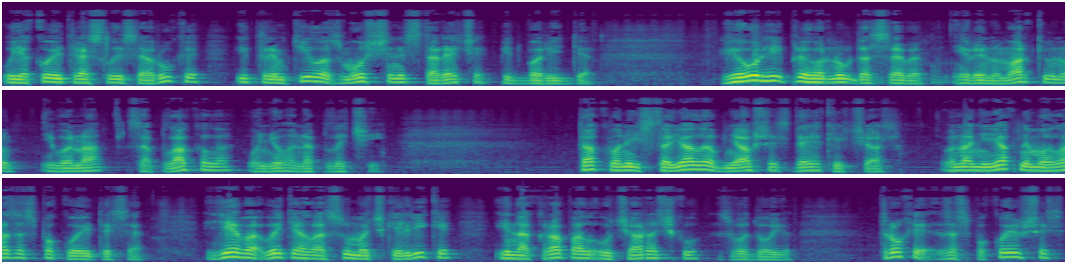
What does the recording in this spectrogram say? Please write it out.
у якої тряслися руки і тремтіло змощене старече підборіддя. Георгій пригорнув до себе Ірину Марківну, і вона заплакала у нього на плечі. Так вони й стояли, обнявшись деякий час. Вона ніяк не могла заспокоїтися. Єва витягла сумочки ліки і накрапала у чарочку з водою. Трохи заспокоївшись,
